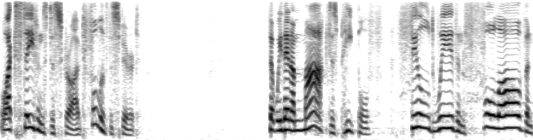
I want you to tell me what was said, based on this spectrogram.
like Stephen's described, full of the Spirit. That we then are marked as people filled with and full of and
